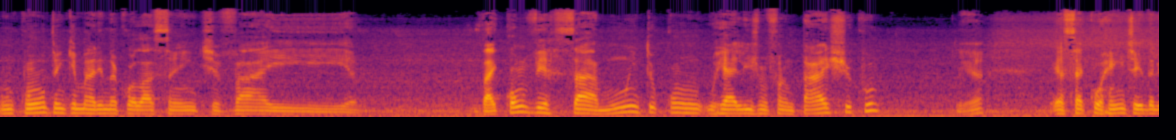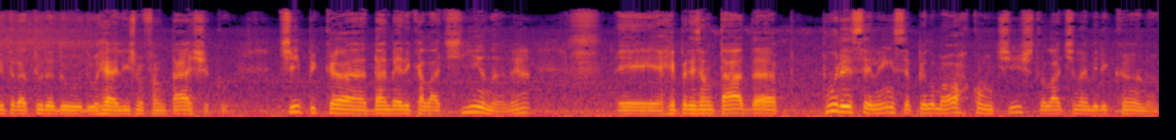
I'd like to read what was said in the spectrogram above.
um conto em que Marina Colassante vai vai conversar muito com o realismo fantástico, né? essa corrente aí da literatura do, do realismo fantástico, típica da América Latina, né? É, representada por excelência pelo maior contista latino-americano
